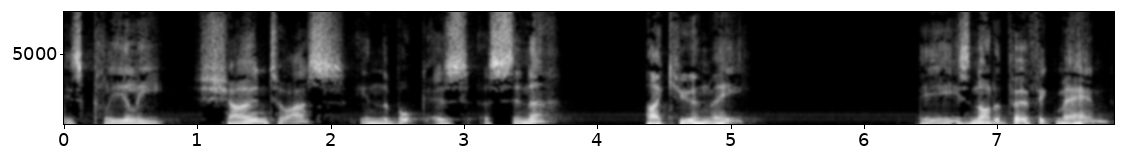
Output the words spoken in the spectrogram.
is clearly shown to us in the book as a sinner like you and me. He's not a perfect man.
